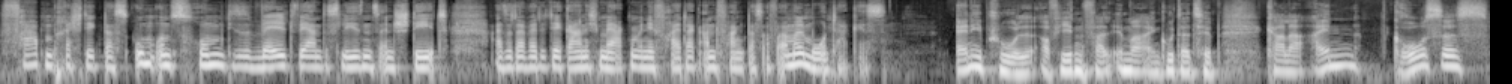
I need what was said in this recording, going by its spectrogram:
farbenprächtig, dass um uns rum diese Welt während des Lesens entsteht. Also da werdet ihr gar nicht merken, wenn ihr Freitag Freitag anfangt, dass auf einmal Montag ist. Annie Proul, auf jeden Fall immer ein guter Tipp. Carla, ein großes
